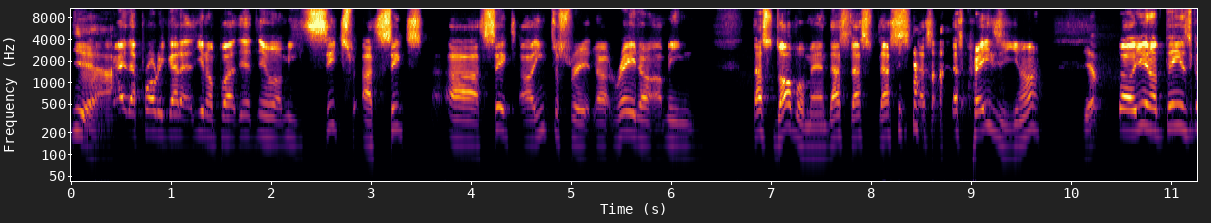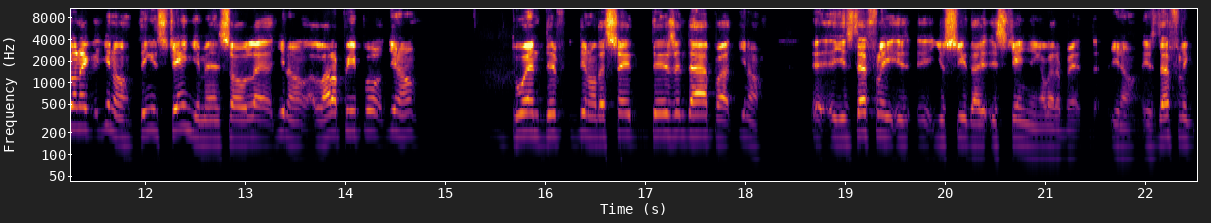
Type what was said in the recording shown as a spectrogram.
Yeah, right? that probably got it. You know, but you know, I mean, six, uh, six, uh, six uh, interest rate uh, rate. Uh, I mean, that's double, man. That's that's that's that's that's crazy. You know. Yep. So you know, things gonna you know things changing, man. So you know, a lot of people, you know, doing diff, you know, they say this and that, but you know, it's definitely you see that it's changing a little bit. You know, it's definitely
